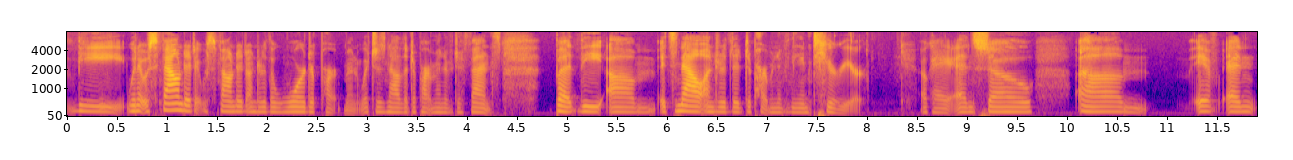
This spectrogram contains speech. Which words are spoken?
the when it was founded, it was founded under the War Department, which is now the Department of Defense, but the um, it's now under the Department of the Interior. Okay, and so um, if and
